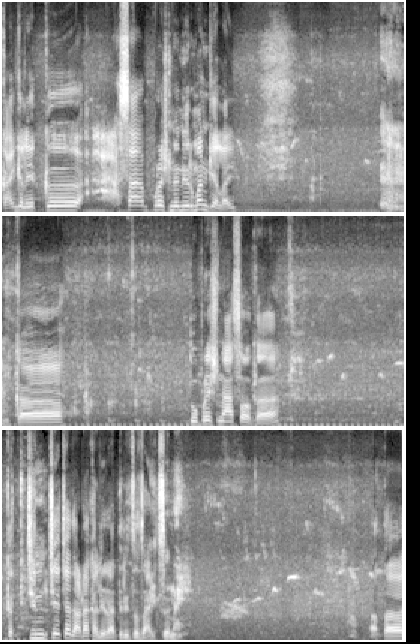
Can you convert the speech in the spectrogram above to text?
काय केलं एक असा प्रश्न निर्माण केला आहे का तो प्रश्न असा होता का चिंचेच्या झाडाखाली रात्रीचं जायचं नाही. आता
